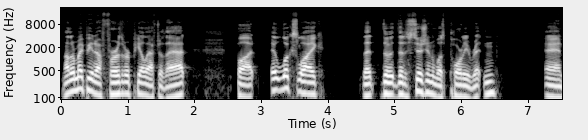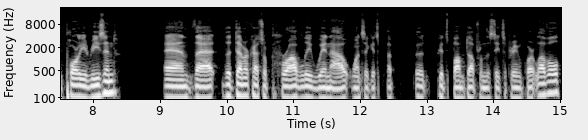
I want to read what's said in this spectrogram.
Now there might be a further appeal after that, but it looks like that the the decision was poorly written and poorly reasoned, and that the Democrats will probably win out once it gets uh, it gets bumped up from the state supreme court level.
